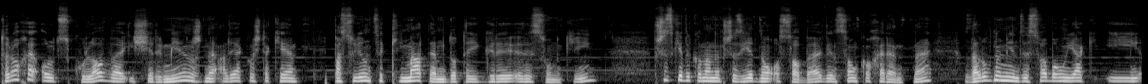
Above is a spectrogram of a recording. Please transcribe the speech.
trochę oldschoolowe i siermiężne, ale jakoś takie pasujące klimatem do tej gry rysunki. Wszystkie wykonane przez jedną osobę, więc są koherentne, zarówno między sobą, jak i yy,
